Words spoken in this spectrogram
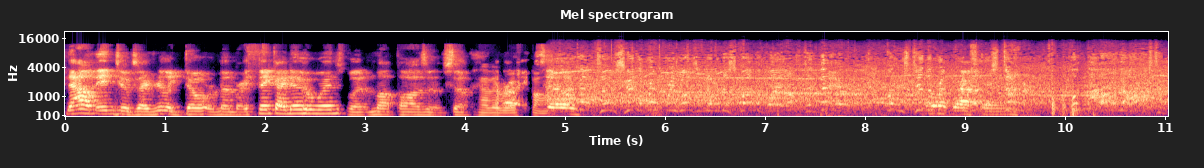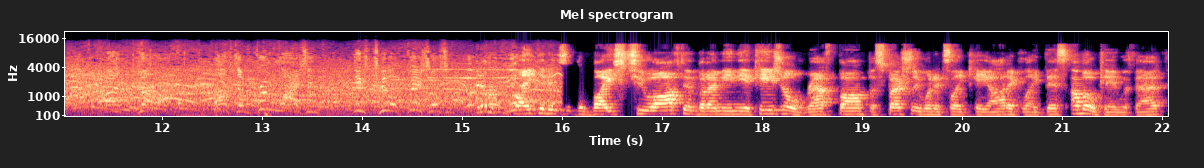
now I'm into it because I really don't remember. I think I know who wins, but I'm not positive. So another rough right, bomb. So, I'm not so sure the referee wasn't going to disqualify Austin there, but he's still the referee stunner. Put the hold on Austin. My God, Austin brutalizing these two officials. I don't like it as a device too often, but I mean the occasional ref bump, especially when it's like chaotic like this, I'm okay with that.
